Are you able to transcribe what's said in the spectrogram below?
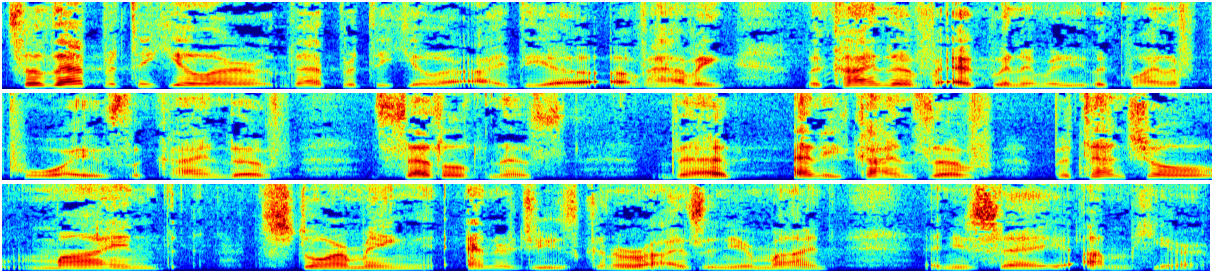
So that particular that particular idea of having the kind of equanimity, the kind of poise, the kind of settledness that any kinds of potential mind storming energies can arise in your mind, and you say, "I'm here.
